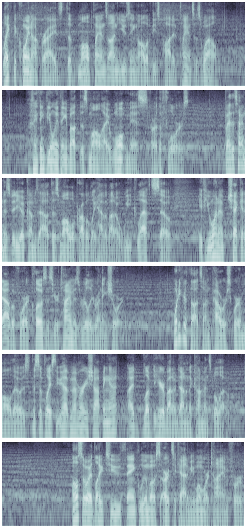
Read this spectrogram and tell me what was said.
Like the coin op rides, the mall plans on using all of these potted plants as well. I think the only thing about this mall I won't miss are the floors. By the time this video comes out, this mall will probably have about a week left, so if you want to check it out before it closes, your time is really running short. What are your thoughts on Power Square Mall though? Is this a place that you have memory shopping at? I'd love to hear about them down in the comments below. Also, I'd like to thank Lumos Arts Academy one more time for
